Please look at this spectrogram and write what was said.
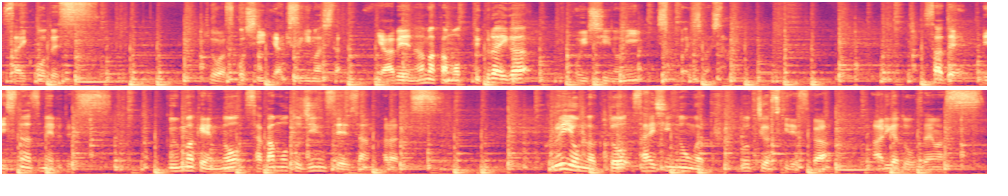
最高です。今日は少し焼きすぎました。やべえ生かもってくらいが美味しいのに失敗しました。さてリスナーズメールです。群馬県の坂本人生さんからです。古い音楽と最新の音楽どっちが好きですか？ありがとうございます。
